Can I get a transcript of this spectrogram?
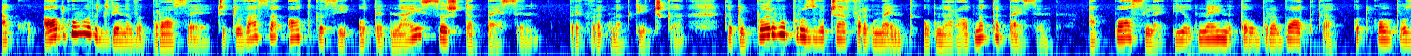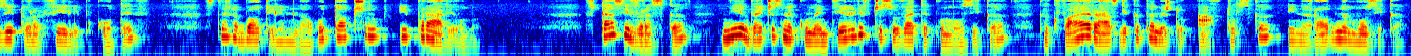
ако отговорът ви на въпроса е, че това са откази от една и съща песен, прехвъртна птичка, като първо прозвуча фрагмент от народната песен, а после и от нейната обработка от композитора Филип Кутев, сте работили много точно и правилно. В тази връзка ние вече сме коментирали в часовете по музика каква е разликата между авторска и народна музика –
